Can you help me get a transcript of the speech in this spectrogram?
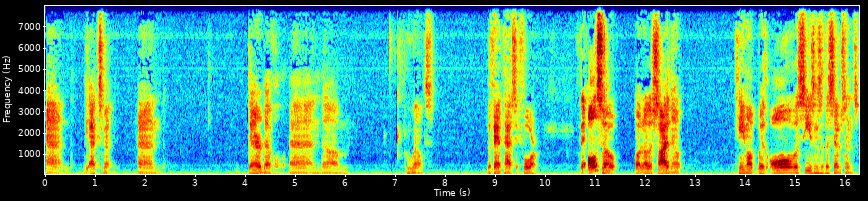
and the X Men and Daredevil and um, who else? The Fantastic Four. They also, on another side note, came up with all the seasons of The Simpsons.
